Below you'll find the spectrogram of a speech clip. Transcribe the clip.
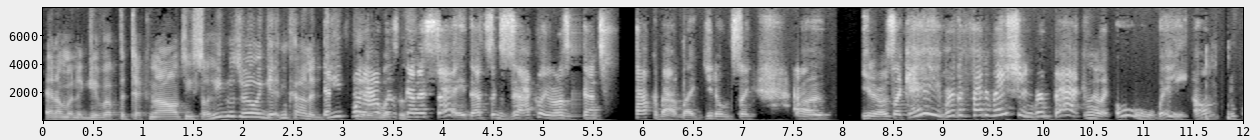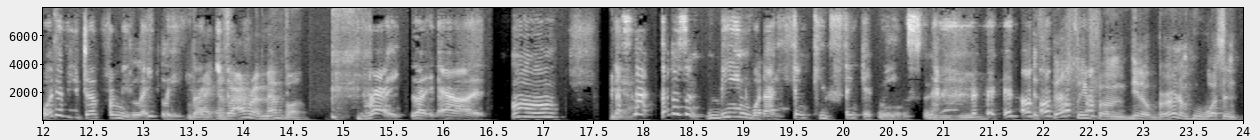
and I'm going to give up the technology. So he was really getting kind of That's deep. what I was going to say. That's exactly what I was going to talk about. Like, you know, it's like, uh, you know, it's like, hey, we're the Federation, we're back, and they're like, oh, wait, oh, what have you done for me lately? Like, Right. you Because know, I remember. right, like, uh, mm, that's Yeah. not. That doesn't mean what I think you think it means. Mhm. especially from you know Burnham, who wasn't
